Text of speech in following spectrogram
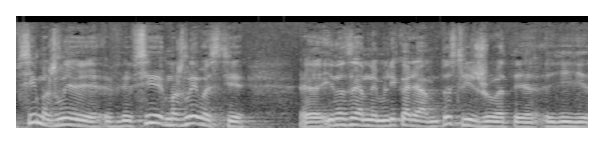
всі можливі всі можливості е, іноземним лікарям досліджувати її,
